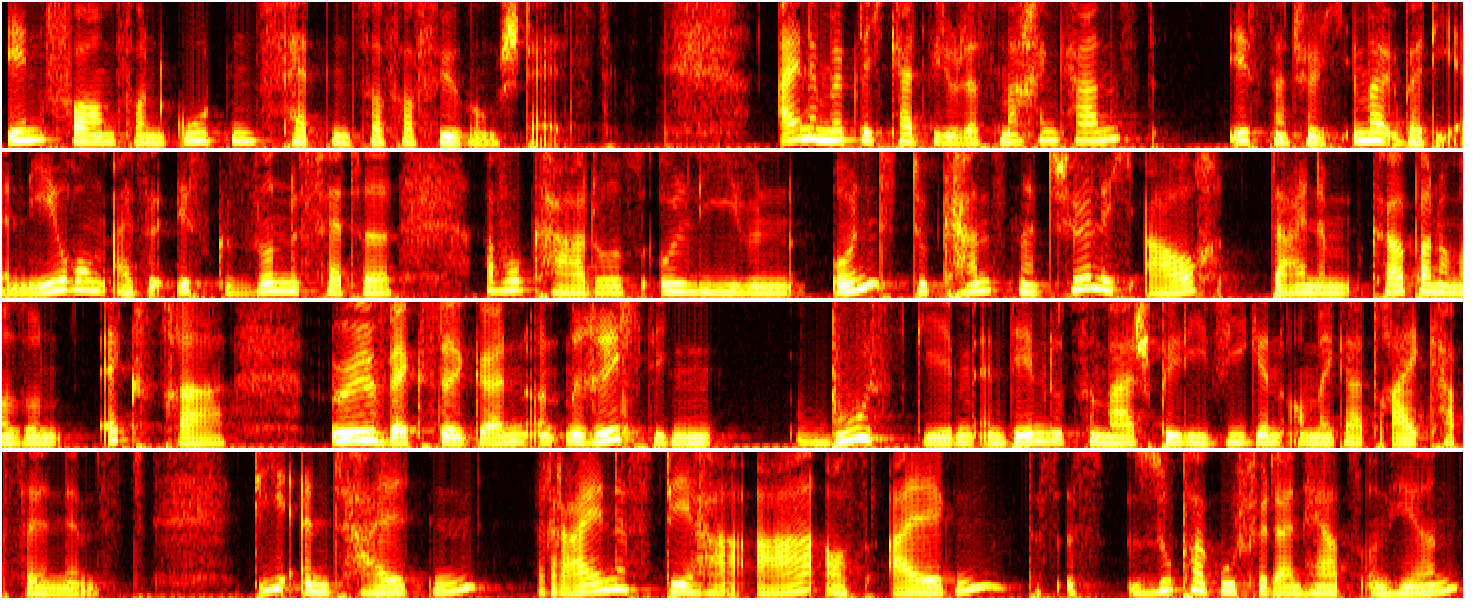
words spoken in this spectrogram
in Form von guten Fetten zur Verfügung stellst. Eine Möglichkeit, wie du das machen kannst, ist natürlich immer über die Ernährung, also isst gesunde Fette, Avocados, Oliven und du kannst natürlich auch deinem Körper nochmal so einen extra Ölwechsel gönnen und einen richtigen Boost geben, indem du zum Beispiel die Vegan Omega-3 Kapseln nimmst. Die enthalten reines DHA aus Algen. Das ist super gut für dein Herz und Hirn.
